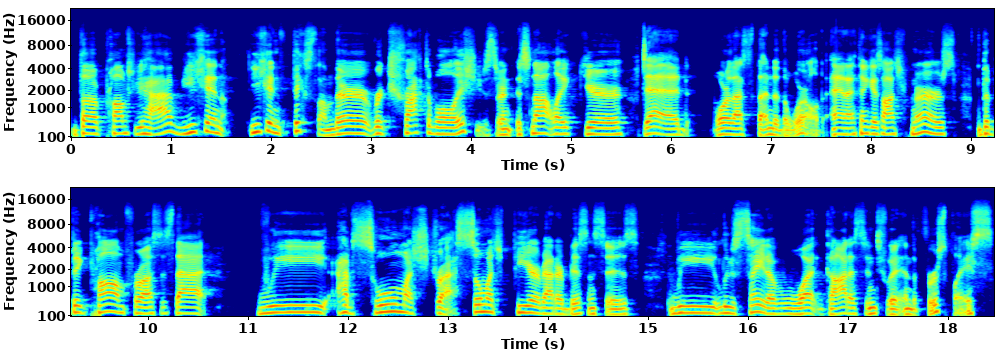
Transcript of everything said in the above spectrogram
the problems you have, you can you can fix them. They're retractable issues. They're, it's not like you're dead or that's the end of the world. And I think as entrepreneurs, the big problem for us is that we have so much stress, so much fear about our businesses. We lose sight of what got us into it in the first place.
